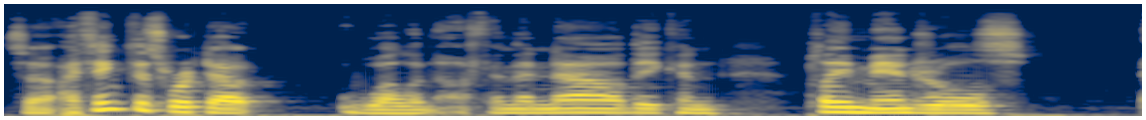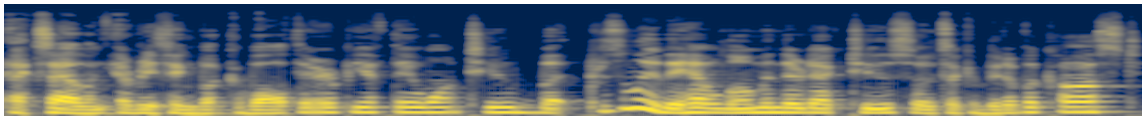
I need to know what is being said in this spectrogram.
So I think this worked out well enough. And then now they can play Mandrills exiling everything but Cabal Therapy if they want to, but presumably they have Loam in their deck too, so it's like a bit of a cost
